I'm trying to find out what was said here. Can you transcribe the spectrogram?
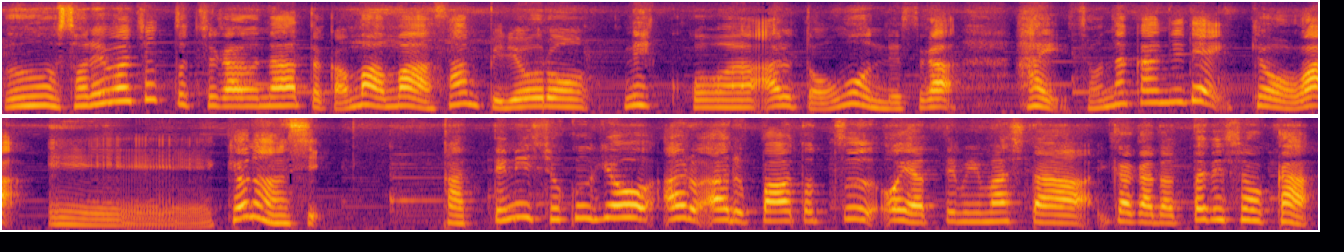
うん、それはちょっと違うなとか、まあまあ賛否両論ね、ここはあると思うんですが、はい。そんな感じで今日は、えー、今日の話、勝手に職業あるあるパート2をやってみました。いかがだったでしょうか？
